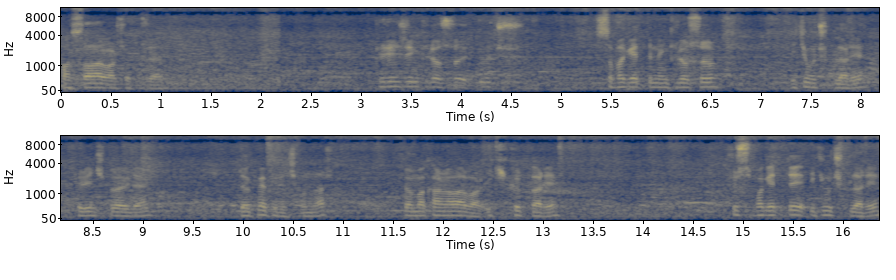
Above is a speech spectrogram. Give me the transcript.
Pastalar var çok güzel. Pirincin kilosu 3. Spagettinin kilosu 2,5 lira. Pirinç böyle. Dökme pirinç bunlar. Şöyle makarnalar var. 2,40 lira. Şu spagetti 2,5 lira.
